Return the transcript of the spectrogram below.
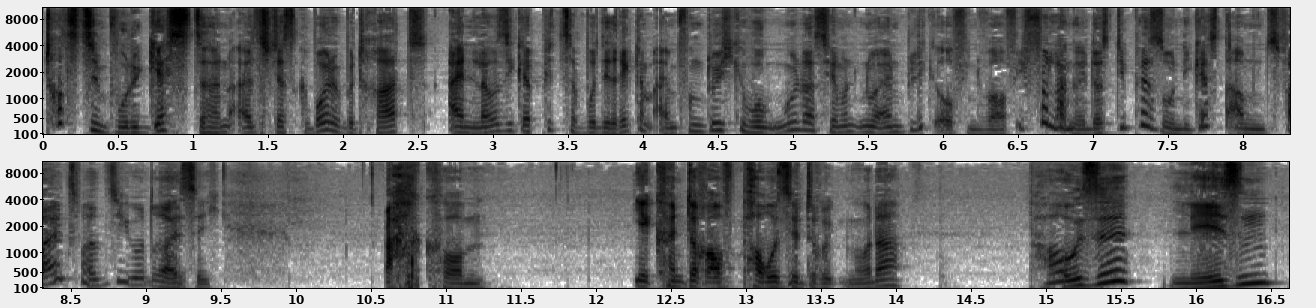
Trotzdem wurde gestern, als ich das Gebäude betrat, ein lausiger Pizzabote direkt am Empfang durchgewunken, ohne dass jemand nur einen Blick auf ihn warf. Ich verlange, dass die Person, die gestern Abend um 22.30 Uhr... Ach komm. Ihr könnt doch auf Pause drücken, oder? Pause? Lesen?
